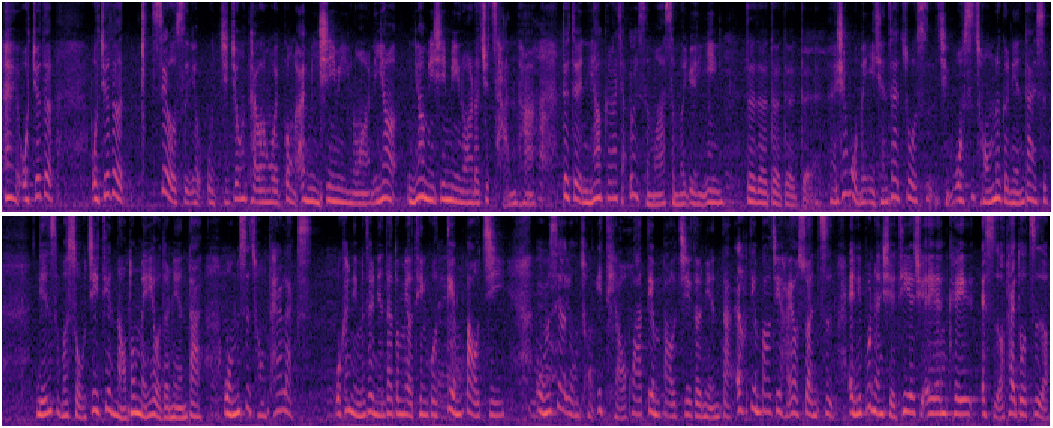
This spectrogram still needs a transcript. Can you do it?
哎，我觉得，我觉得 sales 有有几种台湾会讲爱米西米诺，你要你要米西米诺的去缠他，对对，你要跟他讲为什么啊、什么原因，对对对对对。哎像我们以前在做事情，我是从那个年代是连什么手机、电脑都没有的年代，我们是从 telex。我看你们这个年代都没有听过电报机，我们是要用从一条花电报机的年代，哎，电报机还要算字，哎，你不能写 T H A N K S 哦，太多字哦，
